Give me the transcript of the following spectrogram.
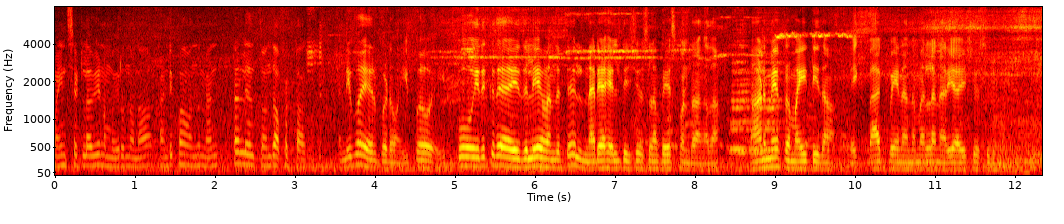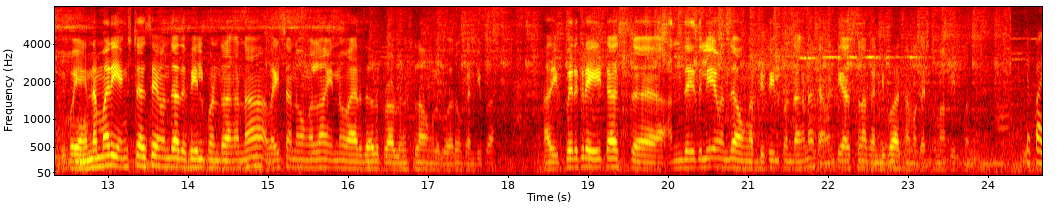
மைண்ட் செட்டிலாகவே நம்ம இருந்தோம்னா கண்டிப்பாக வந்து மென்டல் ஹெல்த் வந்து அஃபெக்ட் ஆகும். கண்டிப்பாக ஏற்படும். இப்போ இப்போ இருக்கிற இதுலேயே வந்துட்டு நிறையா ஹெல்த் இஷ்யூஸ்லாம் ஃபேஸ் பண்ணுறாங்க தான். நானுமே ஃப்ரம் ஐடி தான். லைக் பேக் பெயின் அந்த மாதிரிலாம் நிறையா இஷ்யூஸ் இருக்கும் இப்போ என்ன மாதிரி யங்ஸ்டர்ஸே வந்து அதை ஃபீல் பண்ணுறாங்கன்னா வயசானவங்கலாம் இன்னும் வேறு ஏதாவது ப்ராப்ளம்ஸ்லாம் அவங்களுக்கு வரும் கண்டிப்பாக அது இப்போ இருக்கிற எயிட் ஹவர்ஸ் அந்த இதுலேயே வந்து அவங்க அப்படி ஃபீல் பண்ணுறாங்கன்னா செவன்ட்டி ஹவர்ஸ்லாம் கண்டிப்பாக செம கஷ்டமாக ஃபீல் பண்ணுவாங்க. இல்லைப்பா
